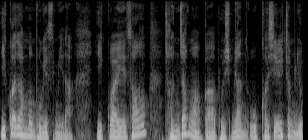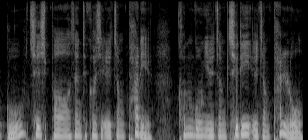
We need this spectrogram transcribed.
이과도 한번 보겠습니다. 이과에서 전자공학과 보시면 5컷이 1.69, 70% 컷이 1.81, 컴공 1.72, 1.8로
